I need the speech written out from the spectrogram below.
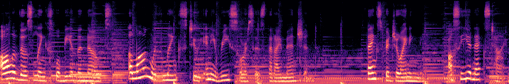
All of those links will be in the notes, along with links to any resources that I mentioned. Thanks for joining me. I'll see you next time.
